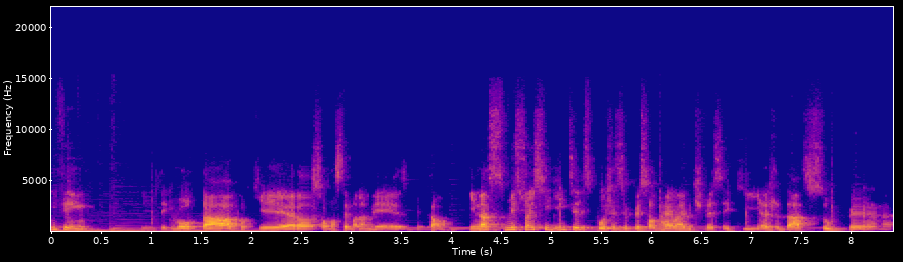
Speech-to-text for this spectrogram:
enfim, tem que voltar, porque era só uma semana mesmo e tal. E nas missões seguintes eles, puxa, se o pessoal da High Live tivesse aqui, ia ajudar super, né?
